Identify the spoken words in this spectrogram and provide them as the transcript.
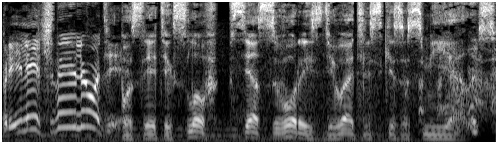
приличные люди!» После этих слов вся свора издевательски засмеялась.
